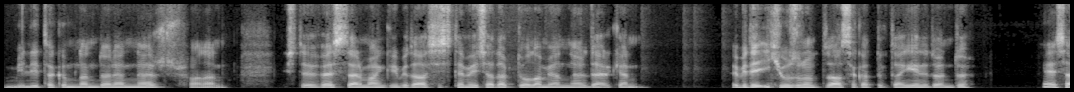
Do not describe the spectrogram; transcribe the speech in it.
milli takımdan dönenler falan işte Westerman gibi daha sisteme hiç adapte olamayanlar derken ve bir de iki uzunu daha sakatlıktan yeni döndü. Neyse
